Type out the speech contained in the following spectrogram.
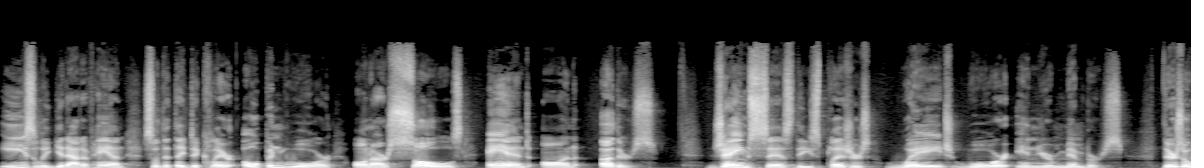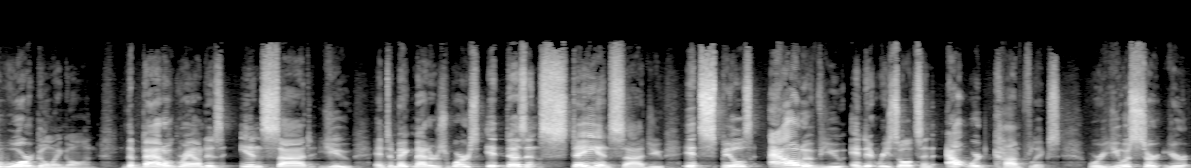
easily get out of hand so that they declare open war on our souls and on others. James says these pleasures wage war in your members. There's a war going on. The battleground is inside you. And to make matters worse, it doesn't stay inside you, it spills out of you and it results in outward conflicts where you assert your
